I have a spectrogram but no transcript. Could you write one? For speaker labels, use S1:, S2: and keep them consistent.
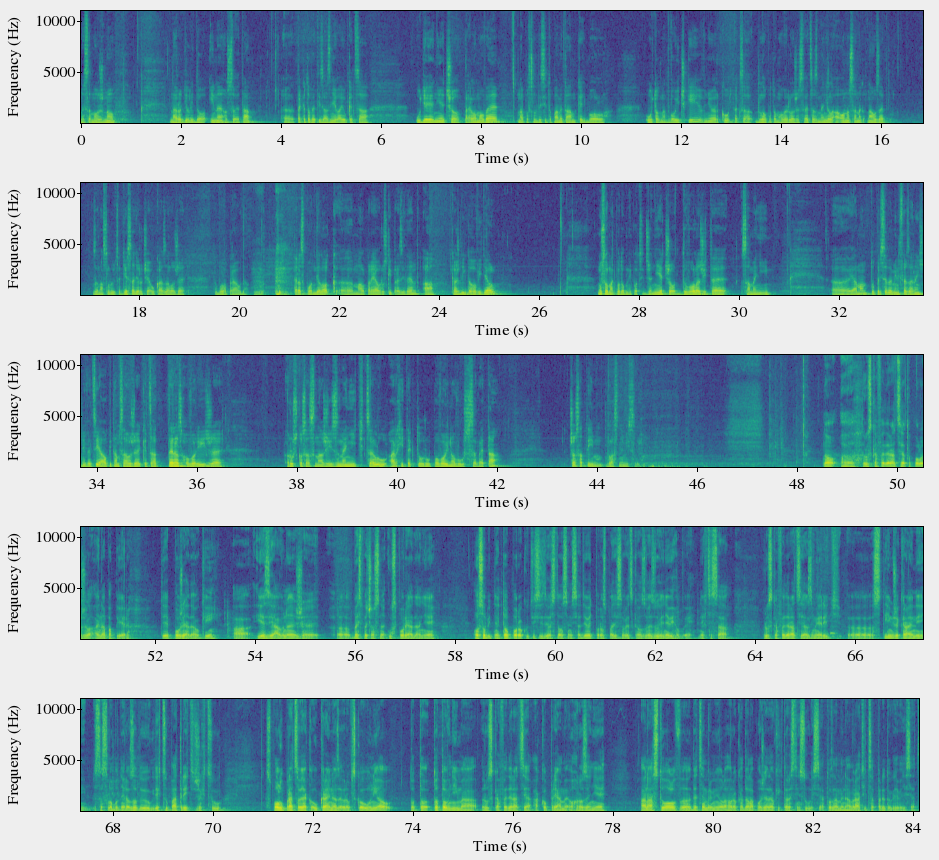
S1: Sme sa možno narodili do iného sveta. E, takéto vety zaznievajú, keď sa udeje niečo prelomové. Naposledy si to pamätám, keď bol útok na dvojičky v New Yorku, tak sa dlho potom hovorilo, že svet sa zmenil a ono sa na, naozaj za nasledujúce 10 ročia ukázalo, že to bola pravda. Teraz v pondelok e, mal prejav ruský prezident a každý, kto ho videl, musel mať podobný pocit, že niečo dôležité sa mení. E, ja mám tu pri sebe minister zahraničných vecí a opýtam sa ho, že keď sa teraz hovorí, že Rusko sa snaží zmeniť celú architektúru povojnovú sveta, čo sa tým vlastne myslí?
S2: No, uh, Ruská federácia to položila aj na papier, tie požiadavky a je zjavné, že uh, bezpečnostné usporiadanie Osobitne to po roku 1989, po rozpade Sovietskeho zväzu, je nevyhovuje. Nechce sa Ruská federácia zmieriť e, s tým, že krajiny sa slobodne rozhodujú, kde chcú patriť, že chcú spolupracovať ako Ukrajina s Európskou úniou. Toto, toto vníma Ruská federácia ako priame ohrozenie. A na stôl v decembri minulého roka dala požiadavky, ktoré s tým súvisia. To znamená vrátiť sa pred rok 97,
